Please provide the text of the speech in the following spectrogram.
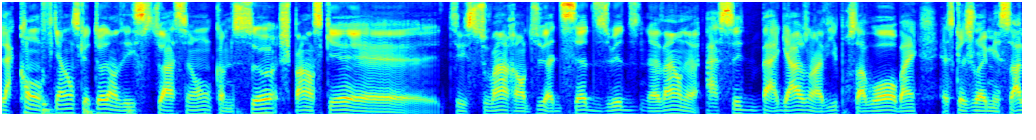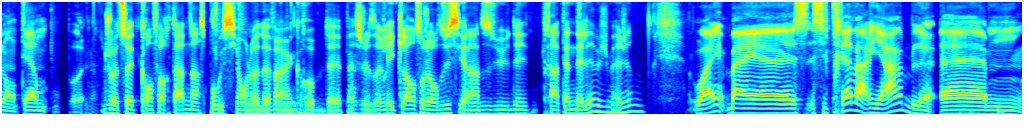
la confiance que tu as dans des situations comme ça, je pense que euh, tu es souvent rendu à 17, 18, 19 ans, on a assez de bagages dans la vie pour savoir ben est-ce que je vais aimer ça à long terme ou pas. Je vais-tu être confortable dans cette position-là devant un groupe de. Parce que je veux dire, les classes aujourd'hui, c'est rendu des trentaines d'élèves, j'imagine? Oui, ben euh, c'est très variable, euh,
